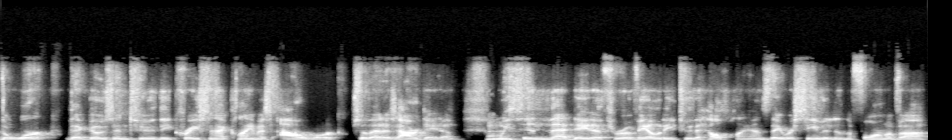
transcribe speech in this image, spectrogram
the work that goes into the creation of that claim is our work. So that is our data. Mm-hmm. We send that data through Availity to the health plans. They receive it in the form of a,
